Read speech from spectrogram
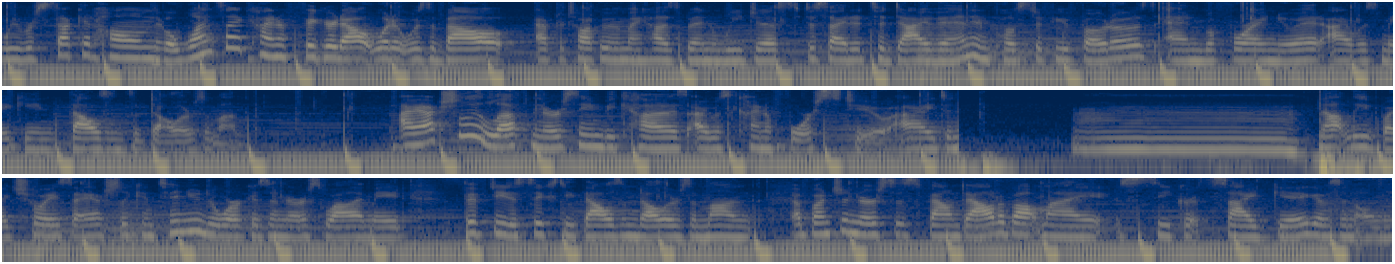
We were stuck at home, but once I kind of figured out what it was about, after talking with my husband, we just decided to dive in and post a few photos, and before I knew it, I was making thousands of dollars a month. I actually left nursing because I was kind of forced to. I did not leave by choice. I actually continued to work as a nurse while I made fifty to sixty thousand dollars a month. A bunch of nurses found out about my secret side gig. I was an only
